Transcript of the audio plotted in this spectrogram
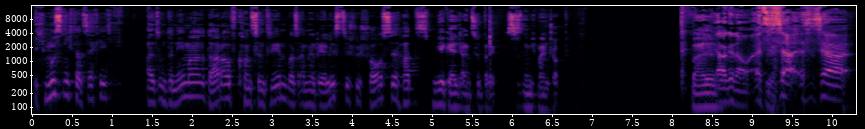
Ich muss nicht tatsächlich als Unternehmer darauf konzentrieren, was eine realistische Chance hat, mir Geld einzubringen. Das ist nämlich mein Job. Weil, ja, genau. Es ja. ist ja, es ist ja,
